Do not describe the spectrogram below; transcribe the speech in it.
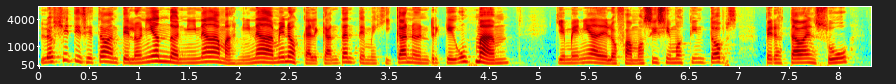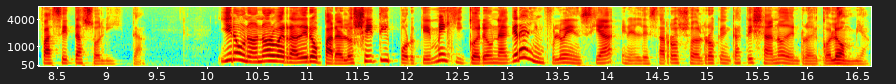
los Yetis estaban teloneando ni nada más ni nada menos que al cantante mexicano Enrique Guzmán, quien venía de los famosísimos Teen Tops, pero estaba en su faceta solista. Y era un honor verdadero para los Yetis porque México era una gran influencia en el desarrollo del rock en castellano dentro de Colombia.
